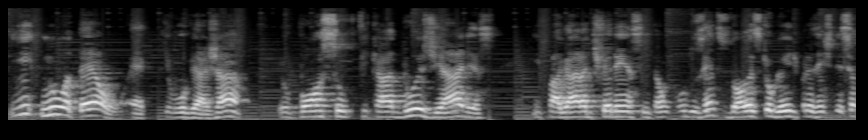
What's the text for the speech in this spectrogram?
E no hotel é, que eu vou viajar, eu posso ficar duas diárias e pagar a diferença. Então, com 200 dólares que eu ganho de presente desse,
